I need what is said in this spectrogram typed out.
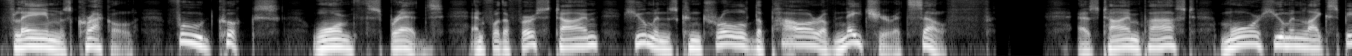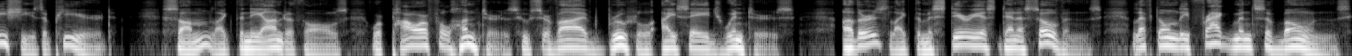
Flames crackle. Food cooks. Warmth spreads. And for the first time, humans controlled the power of nature itself. As time passed, more human-like species appeared. Some, like the Neanderthals, were powerful hunters who survived brutal Ice Age winters. Others, like the mysterious Denisovans, left only fragments of bones,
